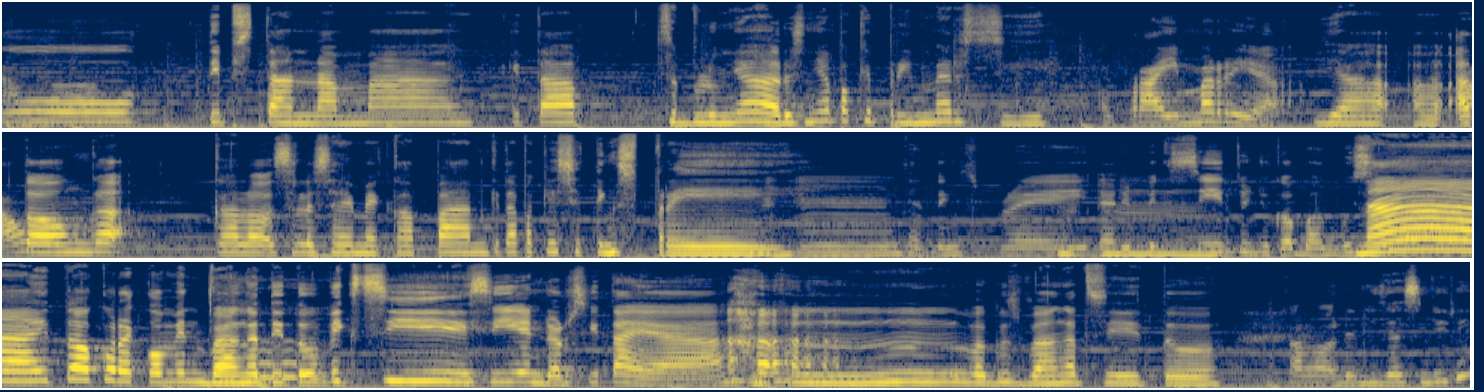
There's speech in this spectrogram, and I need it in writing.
apa? tips tanaman kita sebelumnya harusnya pakai primer sih. Oh, primer ya Ya uh, atau enggak kalau selesai make upan kita pakai setting spray. Mm, setting spray dari Mm-mm. Pixi itu juga bagus ya Nah, itu aku rekomen banget itu Pixi. Pixi endorse kita ya Hmm, bagus banget sih itu. kalau Deniza sendiri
